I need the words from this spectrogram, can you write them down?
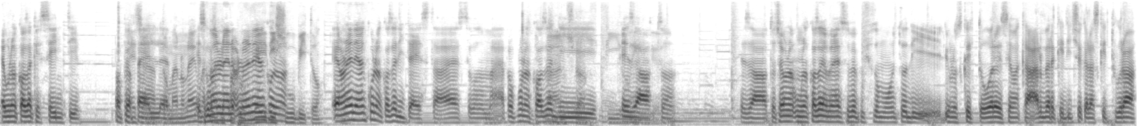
è una cosa che senti proprio esatto, a pelle. Ma non è una cosa non è, non è neanche una, subito. E non è neanche una cosa di testa, eh, secondo me, è proprio una cosa di... Feeling. Esatto. Esatto, c'è una, una, cosa che a me è sempre piaciuto molto di, di, uno scrittore che si chiama Carver che dice che la scrittura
